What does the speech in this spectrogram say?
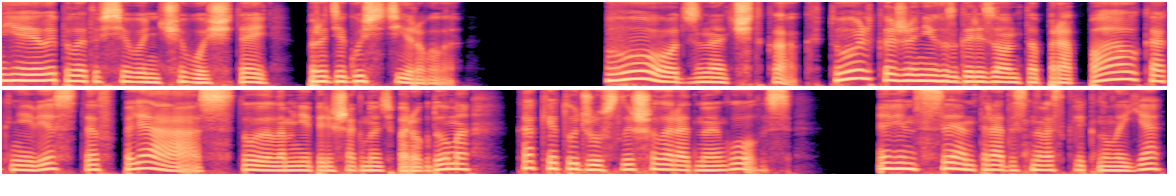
Я и выпила это всего ничего, считай, продегустировала. Вот, значит, как. Только жених с горизонта пропал, как невеста в пляс. Стоило мне перешагнуть порог дома, как я тут же услышала родной голос. «Винсент!» — радостно воскликнула я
